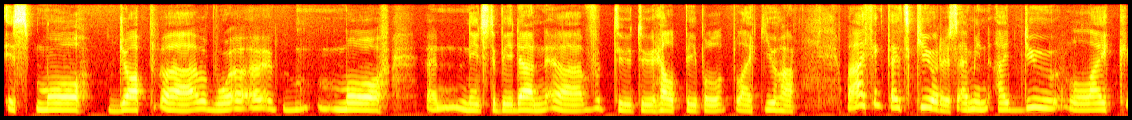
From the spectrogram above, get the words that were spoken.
is more job uh, uh more uh, needs to be done to to help people like Juha. Well, I think that's curious. I mean, I do like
